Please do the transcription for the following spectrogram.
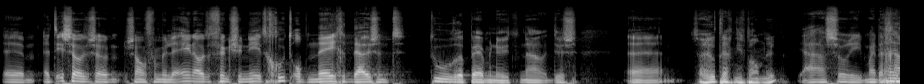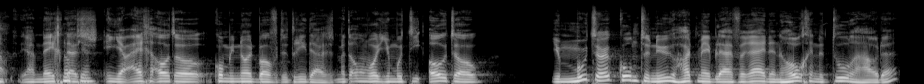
ehm, het is zo, zo, zo'n Formule 1 auto functioneert goed op 9000 toeren per minuut. Nou, dus eh, Dat is wel heel technisch behandeld. ja, sorry, maar dan gaan ja, 9000 in jouw eigen auto kom je nooit boven de 3000. Met andere woorden, je moet die auto, je moet er continu hard mee blijven rijden en hoog in de toeren houden.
